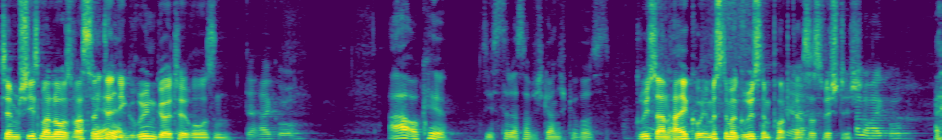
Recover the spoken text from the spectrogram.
Tim, schieß mal los. Was sind denn, denn die Grüngürtelrosen? Der Heiko. Ah, okay. Siehst du, das habe ich gar nicht gewusst. Grüße an Heiko. Ihr müsst immer grüßen im Podcast, ja. das ist wichtig. Hallo Heiko. Ja.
